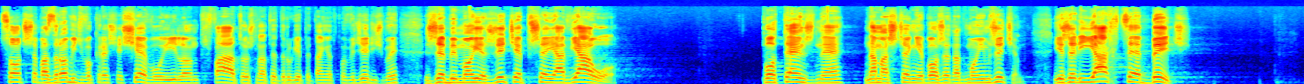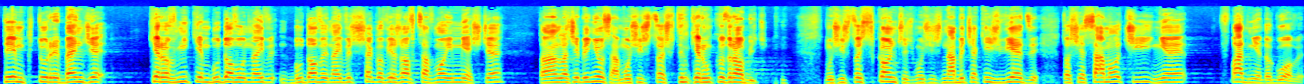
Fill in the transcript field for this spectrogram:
co trzeba zrobić w okresie siewu i ile on trwa, to już na te drugie pytanie odpowiedzieliśmy, żeby moje życie przejawiało potężne namaszczenie Boże nad moim życiem. Jeżeli ja chcę być tym, który będzie kierownikiem budowy, najwy- budowy najwyższego wieżowca w moim mieście, to mam dla ciebie newsa. Musisz coś w tym kierunku zrobić. Musisz coś skończyć, musisz nabyć jakiejś wiedzy. To się samo ci nie wpadnie do głowy.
